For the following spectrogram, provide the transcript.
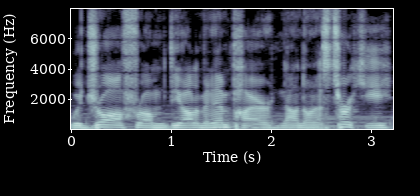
withdraw from the Ottoman Empire, now known as Turkey,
